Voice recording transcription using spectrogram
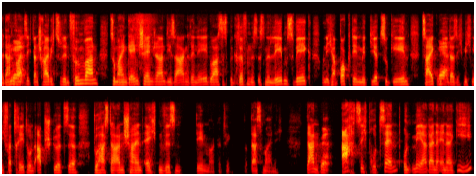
Weil dann ja. weiß ich, dann schreibe ich zu den Fünfern, zu meinen Gamechangern, die sagen, René, du hast es begriffen, es ist ein Lebensweg und ich habe Bock, den mit dir zu gehen. Zeig ja. mir, dass ich mich nicht vertrete und abstürze. Du hast da anscheinend echten Wissen. Den Marketing. Das meine ich. Dann ja. 80 Prozent und mehr deiner Energie,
